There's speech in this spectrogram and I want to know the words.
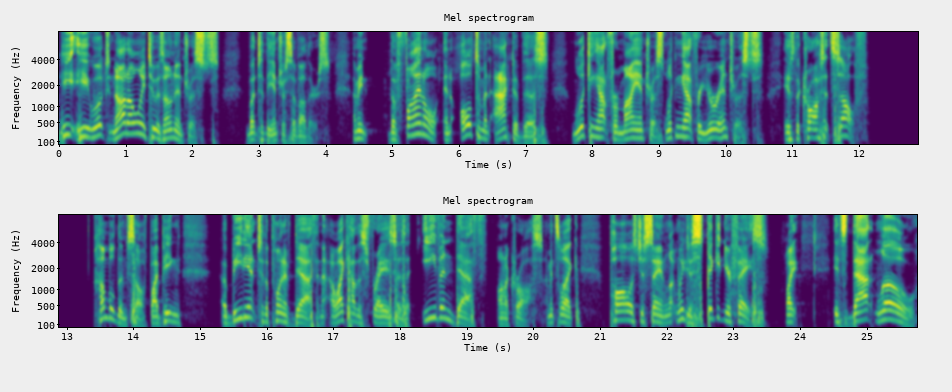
he, he looked not only to his own interests, but to the interests of others. I mean, the final and ultimate act of this, looking out for my interests, looking out for your interests, is the cross itself. Humbled himself by being obedient to the point of death. And I like how this phrase says that even death on a cross. I mean, it's like Paul is just saying, let me just stick it in your face. Like, it's that low,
